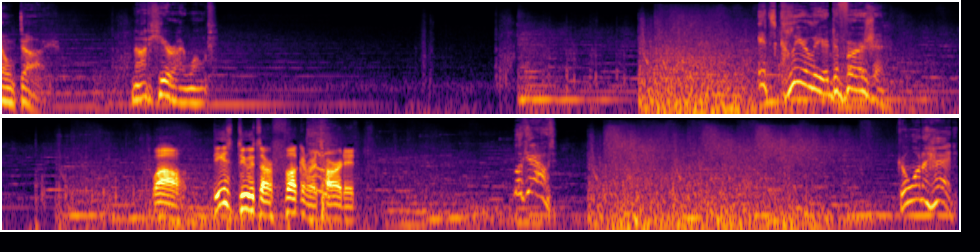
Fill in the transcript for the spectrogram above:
Don't die. Not here, I won't. It's clearly a diversion. Wow, these dudes are fucking retarded. Look out! Go on ahead.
